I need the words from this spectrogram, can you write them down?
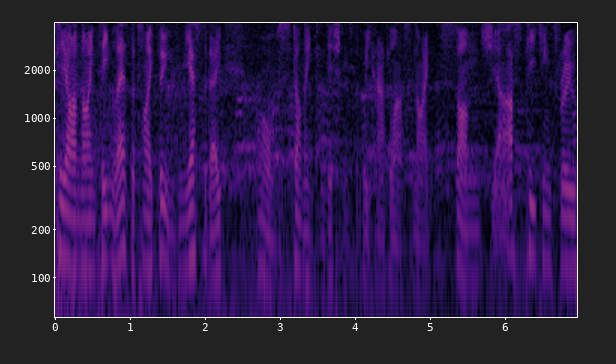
PR19. Well, there's the Typhoon from yesterday. Oh, stunning conditions that we had last night. The sun just peeking through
